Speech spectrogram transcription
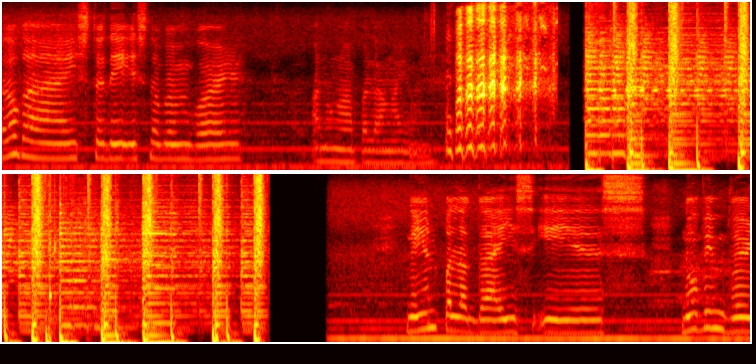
Hello guys, today is November ano nga pala ngayon? Ngayon pala guys is November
